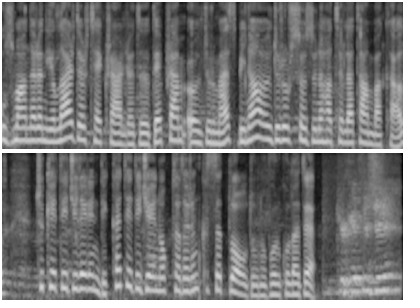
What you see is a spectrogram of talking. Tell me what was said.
Uzmanların yıllardır tekrarladığı deprem öldürmez, bina öldürür sözünü hatırlatan Bakal, tüketicilerin dikkat edeceği noktaların kısıtlı olduğunu vurguladı. Tüketici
